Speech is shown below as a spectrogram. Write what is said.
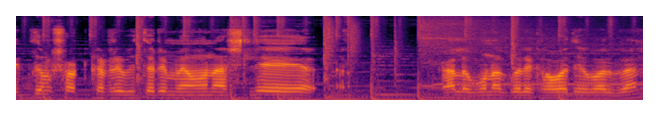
একদম শর্টকাটের ভিতরে মেহমান আসলে কালো বোনা করে খাওয়াতে পারবেন।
